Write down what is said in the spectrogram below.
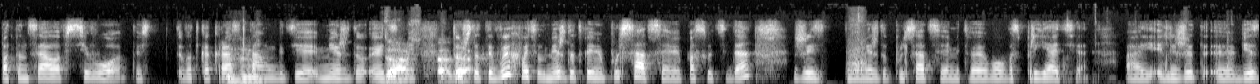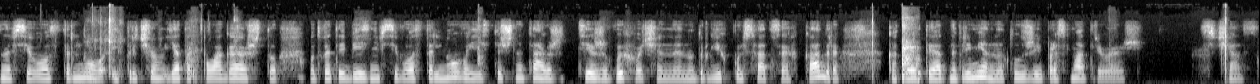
потенциала всего. То есть вот как раз угу. там, где между этими, да, то, да. что ты выхватил, между твоими пульсациями, по сути, да, жизни, между пульсациями твоего восприятия, а, лежит э, бездна всего остального. И причем я так полагаю, что вот в этой бездне всего остального есть точно так же те же выхваченные на других пульсациях кадры, которые ты одновременно тут же и просматриваешь сейчас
